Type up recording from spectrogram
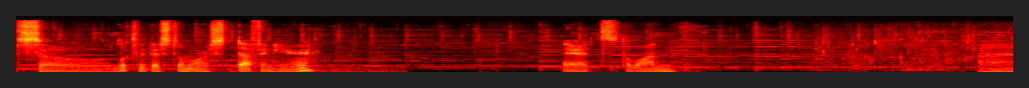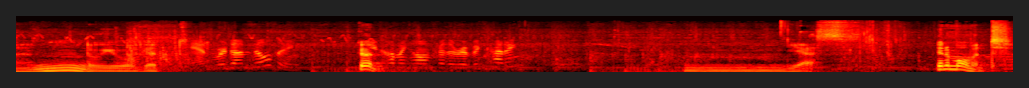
So, looks like there's still more stuff in here. There, it's the one. And we will get... And we're done building. Good. You coming home for the ribbon cutting? Mm, yes. In a moment.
